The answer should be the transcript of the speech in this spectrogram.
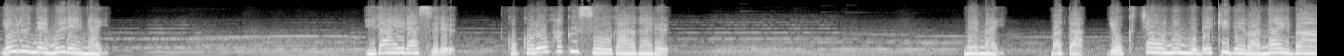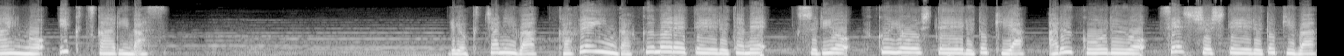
夜眠れない。イライラする。心拍数が上がる。めまい。また、緑茶を飲むべきではない場合もいくつかあります。緑茶にはカフェインが含まれているため、薬を服用している時や、アルコールを摂取している時は、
